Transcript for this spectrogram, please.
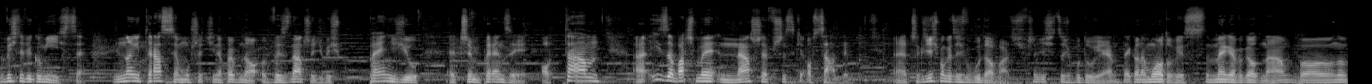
wyślę w jego miejsce. No i trasę muszę ci na pewno wyznaczyć, byś pędził e, czym prędzej o tam e, i zobaczmy nasze wszystkie osady. E, Czy gdzieś mogę coś wybudować? Wszędzie się coś buduje. Ta ikona młotów jest mega wygodna, bo no,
